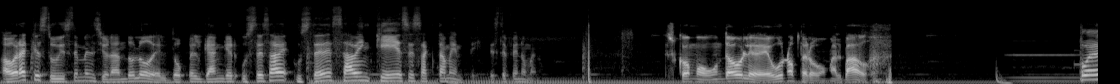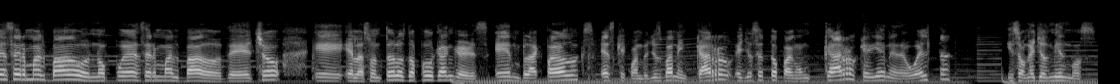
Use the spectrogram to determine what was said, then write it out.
Ahora que estuviste mencionando lo del doppelganger, ¿usted sabe, ¿ustedes saben qué es exactamente este fenómeno? Es como un doble de uno, pero malvado puede ser malvado o no puede ser malvado. De hecho, eh, el asunto de los doppelgangers en Black Paradox es que cuando ellos van en carro, ellos se topan un carro que viene de vuelta y son ellos mismos,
